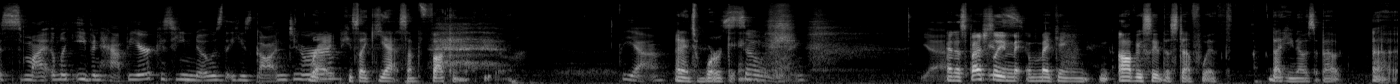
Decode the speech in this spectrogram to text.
smile like even happier because he knows that he's gotten to her. Right. He's like, yes, I'm fucking with you. Yeah. And it's working. So annoying. Yeah. and especially ma- making obviously the stuff with that he knows about uh,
